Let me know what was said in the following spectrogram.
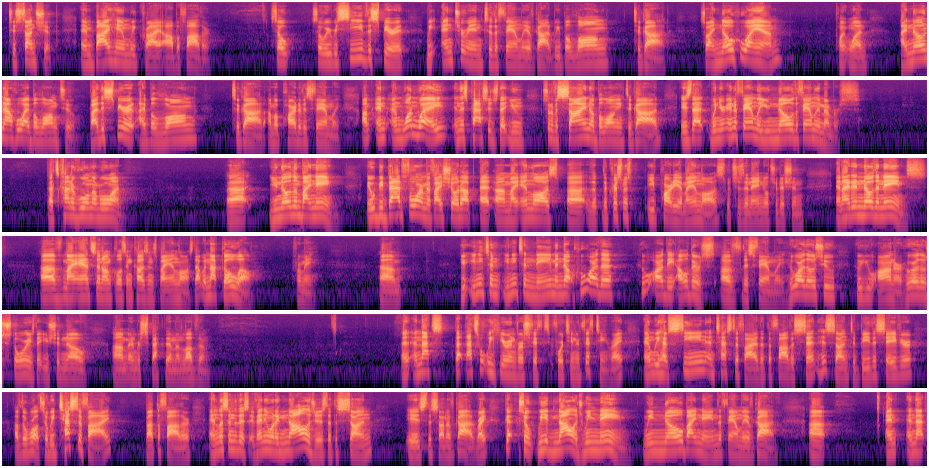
to sonship, and by him we cry, Abba, Father. So, so we receive the Spirit we enter into the family of God. We belong to God. So I know who I am, point one. I know now who I belong to. By the Spirit, I belong to God. I'm a part of his family. Um, and, and one way in this passage that you sort of a sign of belonging to God is that when you're in a family, you know the family members. That's kind of rule number one. Uh, you know them by name. It would be bad form if I showed up at uh, my in laws, uh, the, the Christmas Eve party at my in laws, which is an annual tradition, and I didn't know the names of my aunts and uncles and cousins by in laws. That would not go well for me. Um, you, you, need to, you need to name and know who are the, who are the elders of this family? Who are those who, who you honor? Who are those stories that you should know um, and respect them and love them? And, and that's, that, that's what we hear in verse 15, 14 and 15, right? And we have seen and testified that the Father sent his Son to be the Savior of the world. So we testify about the Father. And listen to this if anyone acknowledges that the Son is the Son of God, right? So we acknowledge, we name, we know by name the family of God. Uh, and and that,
